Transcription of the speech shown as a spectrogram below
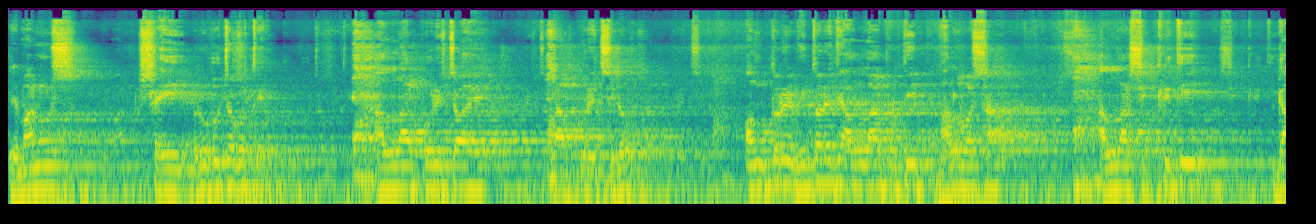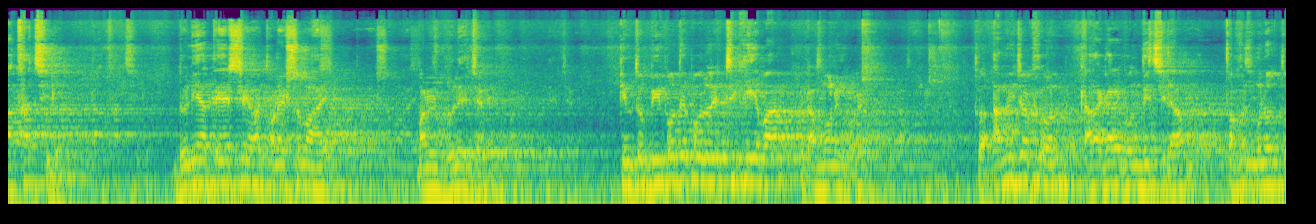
যে মানুষ সেই রুহু জগতে আল্লাহর পরিচয় লাভ করেছিল। অন্তরের ভিতরে যে আল্লাহর প্রতি ভালোবাসা, আল্লাহর স্বীকৃতি গাথা ছিল। দুনিয়াতে এসে হয়তো অনেক সময় মানুষ ভুলে যায়। কিন্তু বিপদে পড়লে ঠিকই এবার ওটা মনে পড়ে। তো আমি যখন কারাগারে বন্দি ছিলাম, তখন মূলত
